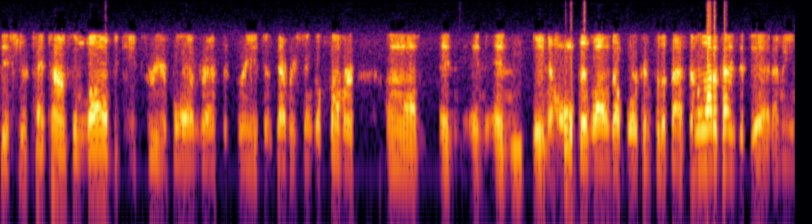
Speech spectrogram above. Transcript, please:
this year. Ted Thompson loved to keep three or four undrafted free agents every single summer, um, and, and and and hope it wound up working for the best. And a lot of times it did. I mean,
